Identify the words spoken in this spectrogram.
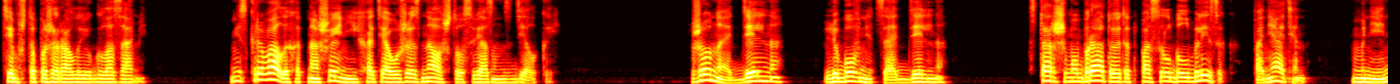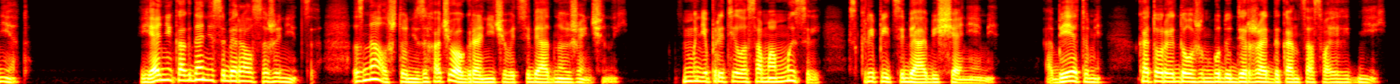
тем, что пожирал ее глазами. Не скрывал их отношений, хотя уже знал, что связан с сделкой. Жены отдельно, любовницы отдельно. Старшему брату этот посыл был близок, понятен, мне нет. Я никогда не собирался жениться, знал, что не захочу ограничивать себя одной женщиной. Мне претила сама мысль скрепить себя обещаниями обетами, которые должен буду держать до конца своих дней.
